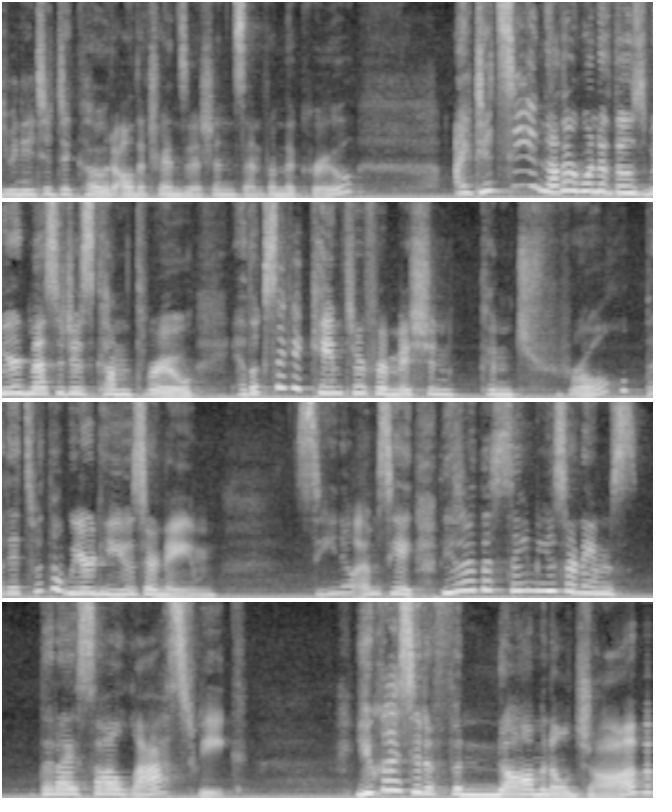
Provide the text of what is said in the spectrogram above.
Do we need to decode all the transmissions sent from the crew? I did see another one of those weird messages come through. It looks like it came through from Mission Control, but it's with a weird username. Xeno MCA. These are the same usernames that I saw last week. You guys did a phenomenal job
